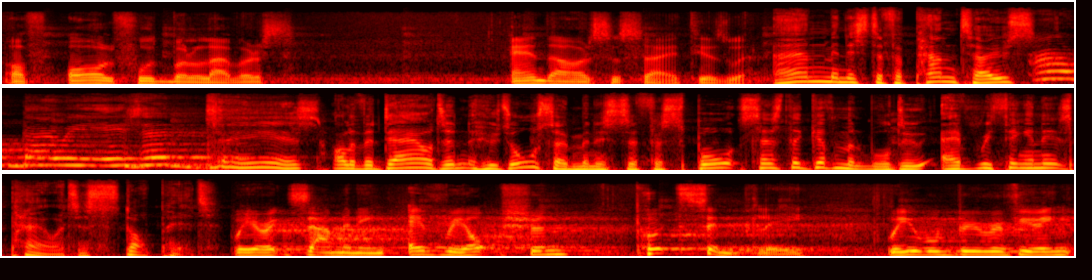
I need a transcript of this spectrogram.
of all football lovers and our society as well. And Minister for Pantos. Oh, no, he isn't. He is. Oliver Dowden, who's also Minister for Sport, says the government will do everything in its power to stop it. We are examining every option. Put simply, we will be reviewing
